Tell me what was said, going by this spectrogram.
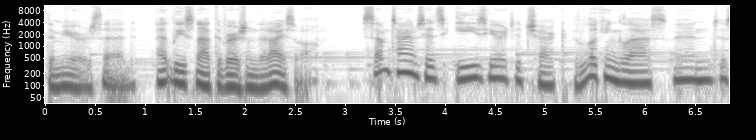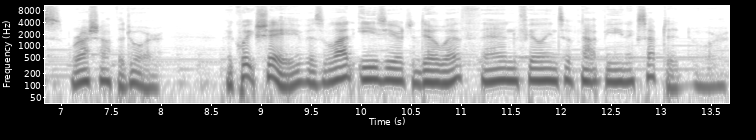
the mirror said, at least not the version that I saw. Sometimes it's easier to check the looking glass and just rush out the door. A quick shave is a lot easier to deal with than feelings of not being accepted, or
